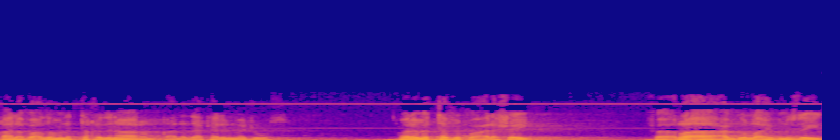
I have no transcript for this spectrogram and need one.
قال بعضهم نتخذ نارا قال ذاك للمجوس. ولم يتفقوا على شيء فرأى عبد الله بن زيد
